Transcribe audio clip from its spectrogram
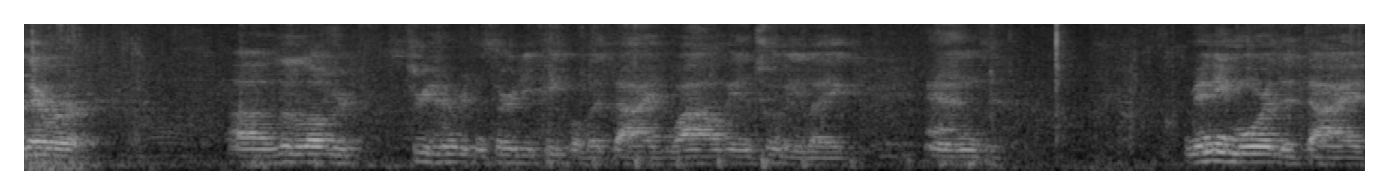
There were a little over 330 people that died while in Tule Lake, and many more that died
